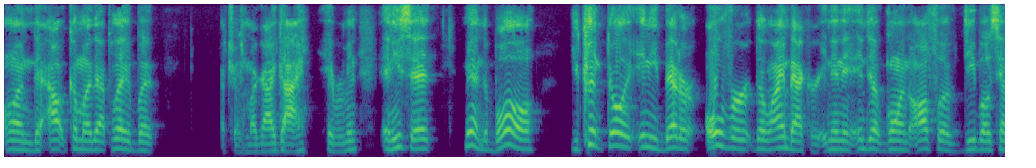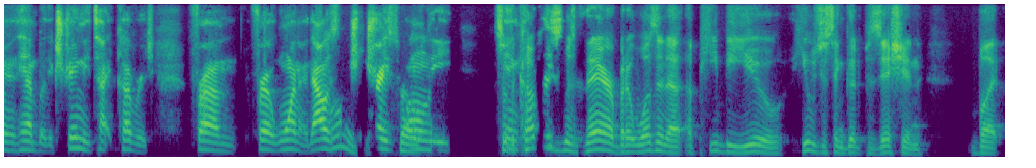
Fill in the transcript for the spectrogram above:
on the outcome of that play, but I trust my guy, Guy Haberman. And he said, man, the ball you couldn't throw it any better over the linebacker, and then it ended up going off of Deebo Samuel's hand, but extremely tight coverage from Fred Warner. That was oh, Trey's so, only. So the coverage was there, but it wasn't a, a, PBU. He was just in good position, but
